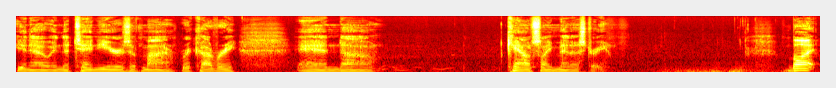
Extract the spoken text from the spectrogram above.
you know, in the ten years of my recovery and uh, counseling ministry. But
